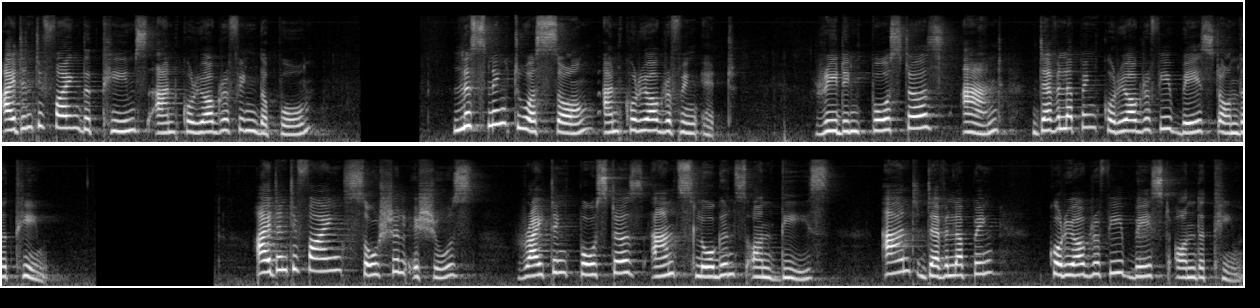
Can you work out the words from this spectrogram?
identifying the themes and choreographing the poem, listening to a song and choreographing it, reading posters and developing choreography based on the theme, identifying social issues, writing posters and slogans on these and developing choreography based on the theme.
